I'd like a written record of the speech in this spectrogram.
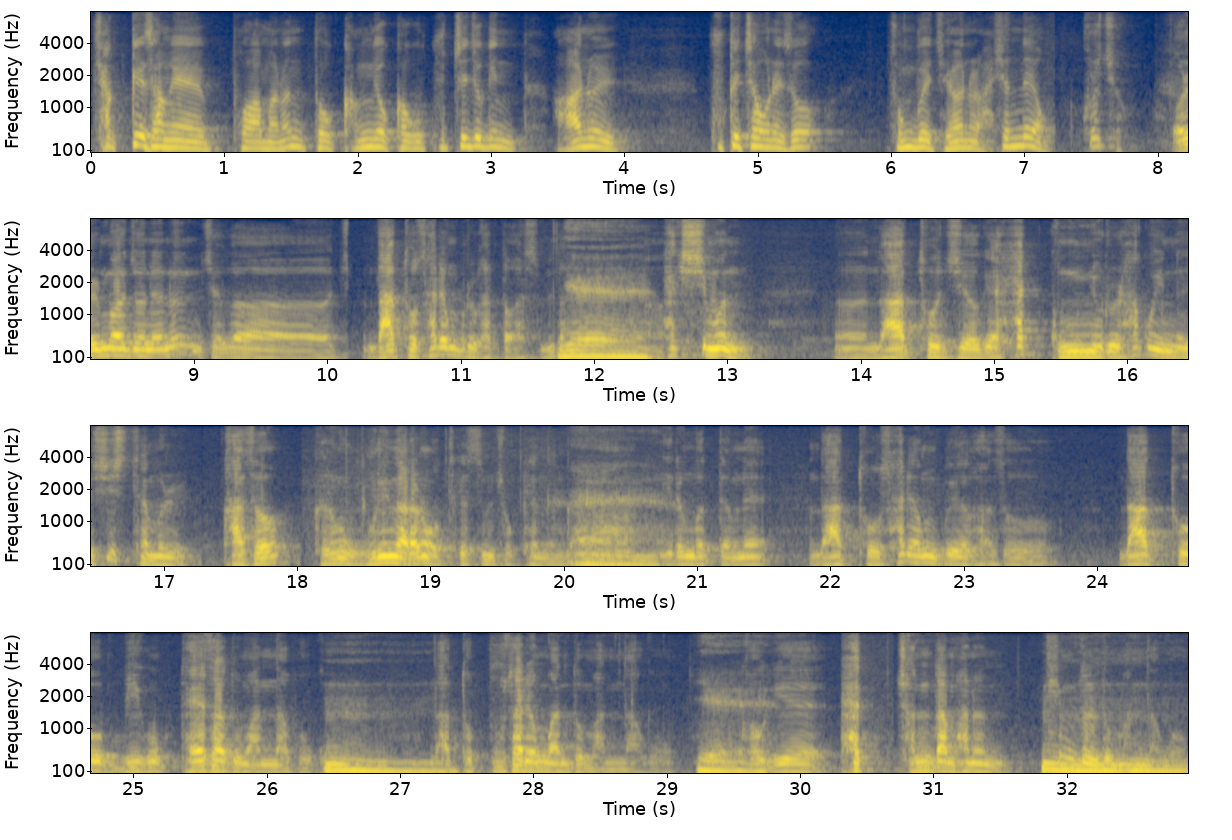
작계상에 포함하는 더 강력하고 구체적인 안을 국회 차원에서 정부에 제안을 하셨네요. 그렇죠. 얼마 전에는 제가 나토 사령부를 갔다 왔습니다. 예. 핵심은 어, 나토 지역에 핵 공유를 하고 있는 시스템을 가서 그러면 우리나라는 어떻게 했으면 좋겠는가. 이런 것 때문에 나토 사령부에 가서 나토 미국 대사도 만나보고 나토 부사령관도 만나고 예. 거기에 핵 전담하는 팀들도 만나고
